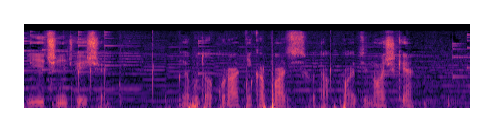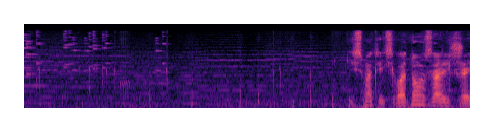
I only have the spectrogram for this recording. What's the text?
и чинить вещи. Я буду аккуратнее копать, вот так поодиночке. И смотрите, в одном зале же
